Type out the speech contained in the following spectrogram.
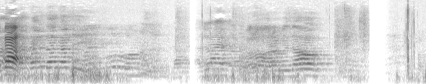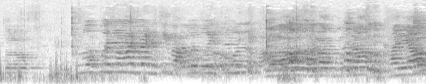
પકા હાલો આરામ જાઓ તો લો તો લાવો સાલા કૂતરા ભિખારી આવો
